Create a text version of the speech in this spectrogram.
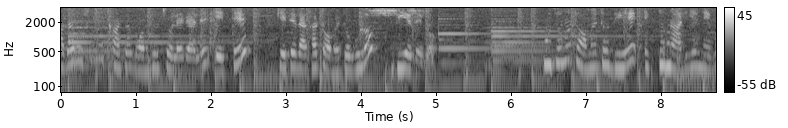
আদা রসুনের কাঁচা গন্ধ চলে গেলে এতে কেটে রাখা টমেটোগুলো দিয়ে দেব। কুচনো টমেটো দিয়ে একটু নাড়িয়ে নেব।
